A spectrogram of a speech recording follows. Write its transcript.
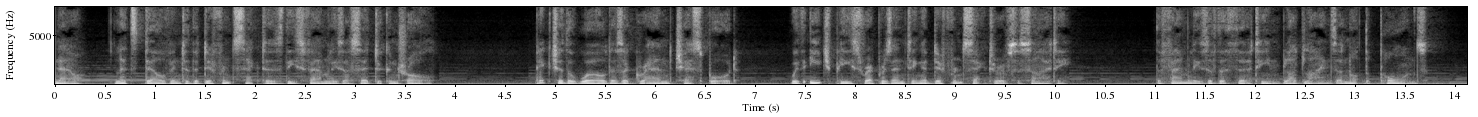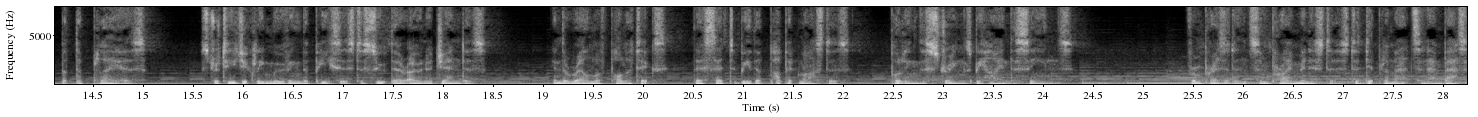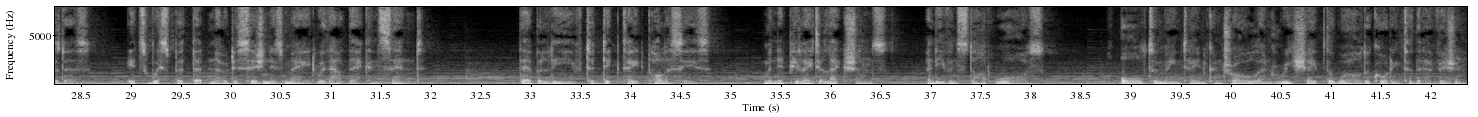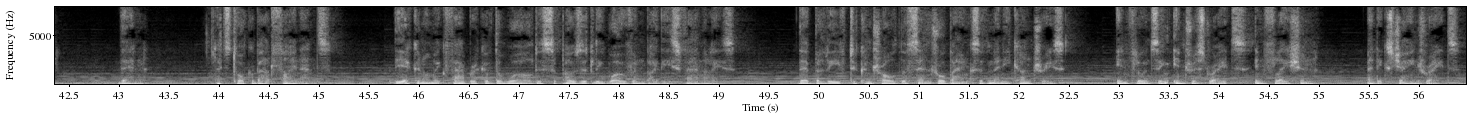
Now, let's delve into the different sectors these families are said to control. Picture the world as a grand chessboard, with each piece representing a different sector of society. The families of the 13 bloodlines are not the pawns, but the players, strategically moving the pieces to suit their own agendas. In the realm of politics, they're said to be the puppet masters, pulling the strings behind the scenes. From presidents and prime ministers to diplomats and ambassadors, it's whispered that no decision is made without their consent. They're believed to dictate policies, manipulate elections, and even start wars. all to maintain control and reshape the world according to their vision. Then, let's talk about finance. The economic fabric of the world is supposedly woven by these families. They're believed to control the central banks of many countries, influencing interest rates, inflation, and exchange rates.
